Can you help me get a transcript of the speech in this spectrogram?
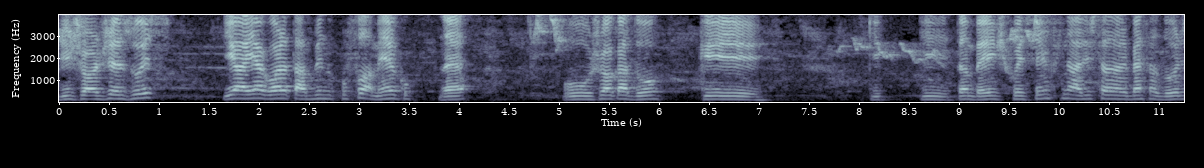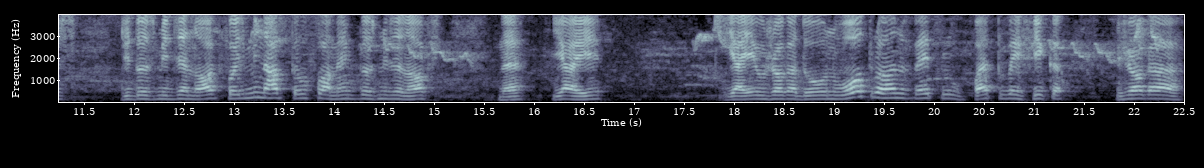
de Jorge Jesus e aí agora tá vindo pro Flamengo, né? O jogador que que, que também foi semifinalista da Libertadores de 2019 foi eliminado pelo Flamengo em 2019, né? E aí e aí o jogador no outro ano veio pro, vai pro Benfica joga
